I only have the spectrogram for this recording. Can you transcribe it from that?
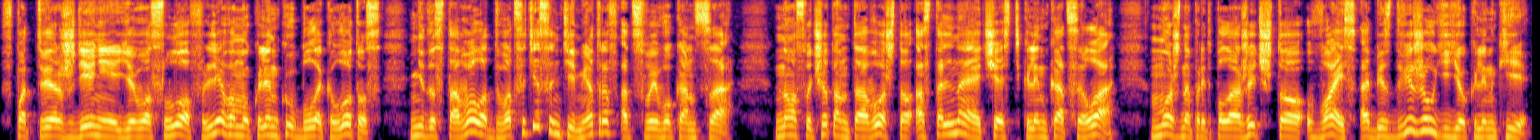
В подтверждение его слов левому клинку Блэк Лотус не доставало 20 сантиметров от своего конца, но с учетом того, что остальная часть клинка цела, можно предположить, что Вайс обездвижил ее клинки,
